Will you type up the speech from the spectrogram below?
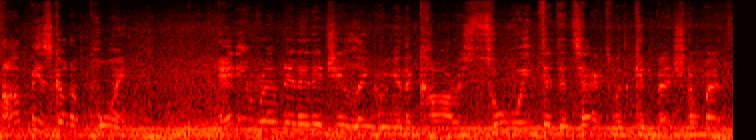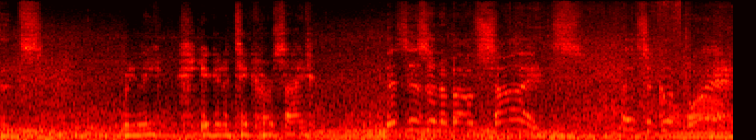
Oppy's got a point. Any remnant energy lingering in the car is too weak to detect with conventional methods. Really? You're gonna take her side? This isn't about sides. That's a good Oh, wow. plan.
